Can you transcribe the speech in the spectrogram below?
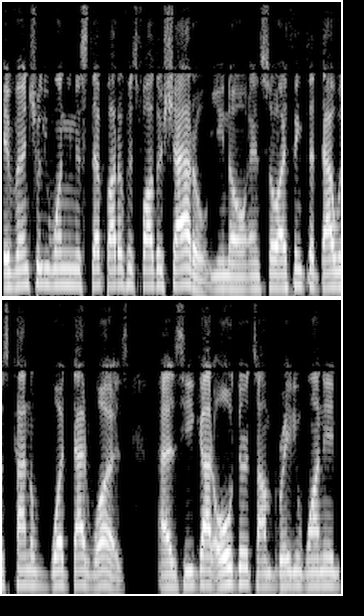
eventually wanting to step out of his father's shadow, you know. And so I think that that was kind of what that was. As he got older, Tom Brady wanted,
